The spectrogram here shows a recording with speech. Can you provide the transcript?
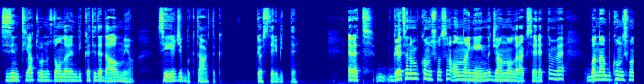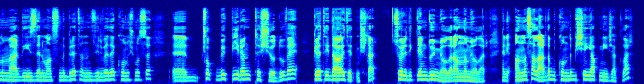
sizin tiyatronuzda onların dikkati de dağılmıyor. Seyirci bıktı artık. Gösteri bitti. Evet, Greta'nın bu konuşmasını online yayında canlı olarak seyrettim ve bana bu konuşmanın verdiği izlenim aslında Greta'nın zirvede konuşması e, çok büyük bir ön taşıyordu ve Greta'yı davet etmişler. Söylediklerini duymuyorlar, anlamıyorlar. Hani anlasalar da bu konuda bir şey yapmayacaklar.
